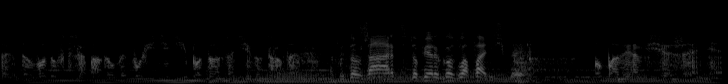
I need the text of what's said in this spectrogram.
Bez dowodów trzeba go wypuścić i podążać jego tropem. Czy to żart? Dopiero go złapaliśmy. Obawiam się, że nie.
